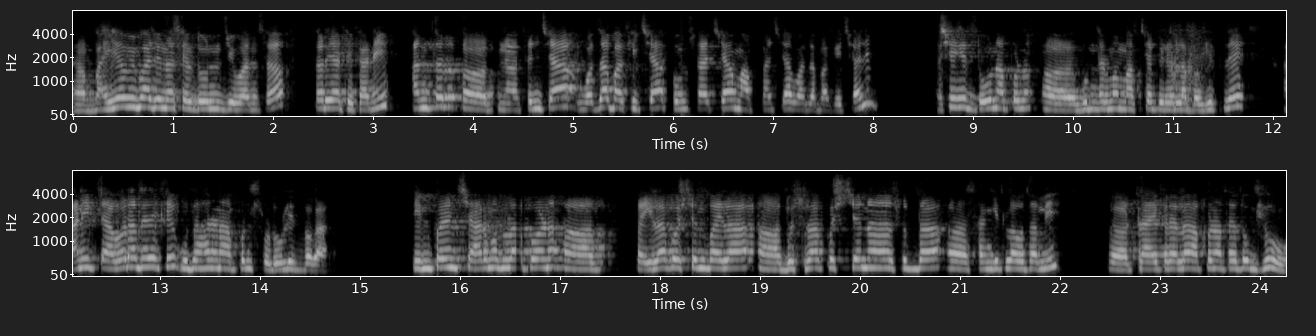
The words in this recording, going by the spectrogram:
बाह्य विभाजन असेल दोन जीवांचं तर या ठिकाणी अंतर त्यांच्या वजाबाकीच्या कंसाच्या मापाच्या वजाबाकीच्या आणि असे हे दोन आपण गुणधर्म मागच्या पिरियडला बघितले. आणि त्यावर आधारित उदाहरणं आपण सोडवलीत बघा. तीन पॉईंट चार मधला आपण पहिला क्वेश्चन पाहिला दुसरा क्वेश्चन सुद्धा सांगितला होता मी. ट्राय करायला आपण आता तो घेऊ.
